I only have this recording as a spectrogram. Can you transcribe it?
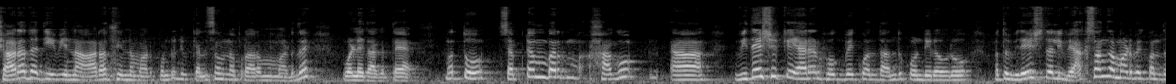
ಶಾರದಾ ದೇವಿಯನ್ನು ಆರಾಧನೆಯನ್ನು ಮಾಡಿಕೊಂಡು ನೀವು ಕೆಲಸವನ್ನು ಪ್ರಾರಂಭ ಮಾಡಿದ್ರೆ ಒಳ್ಳೆಯದಾಗುತ್ತೆ ಮತ್ತು ಸೆಪ್ಟೆಂಬರ್ ಹಾಗೂ ವಿದೇಶಕ್ಕೆ ಯಾರ್ಯಾರು ಹೋಗಬೇಕು ಅಂತ ಅಂದುಕೊಂಡಿರೋರು ಮತ್ತು ವಿದೇಶದಲ್ಲಿ ವ್ಯಾಸಂಗ ಮಾಡಬೇಕು ಅಂತ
